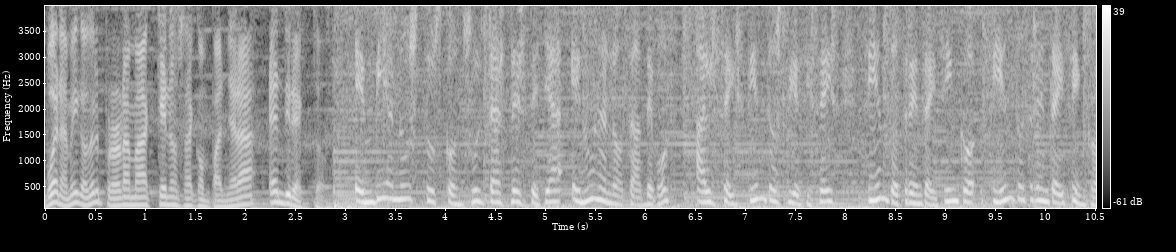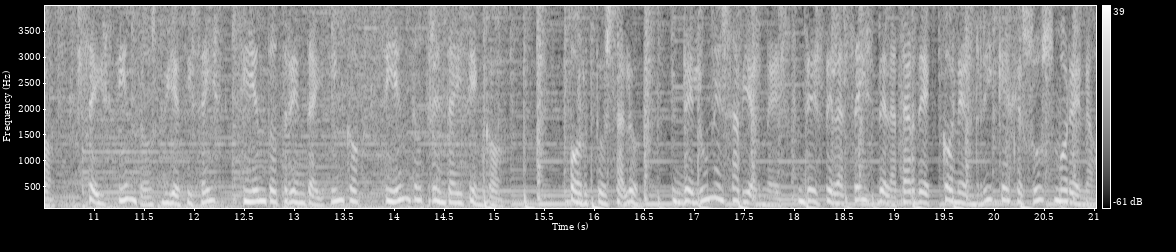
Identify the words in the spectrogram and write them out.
buen amigo del programa que nos acompañará en directo. Envíanos tus consultas desde ya en una nota de voz al 616-135-135. 616-135-135. Por tu salud. De lunes a viernes, desde las 6 de la tarde, con Enrique Jesús Moreno.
